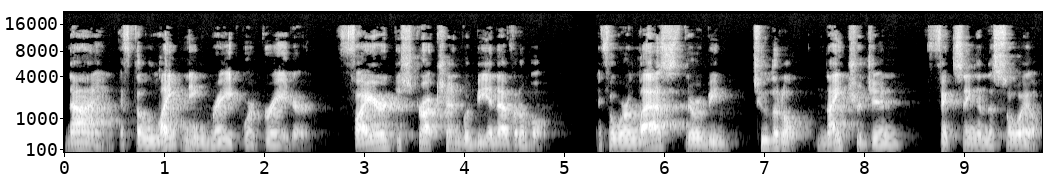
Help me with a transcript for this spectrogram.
Nine, if the lightning rate were greater, fire destruction would be inevitable. If it were less, there would be too little nitrogen fixing in the soil.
